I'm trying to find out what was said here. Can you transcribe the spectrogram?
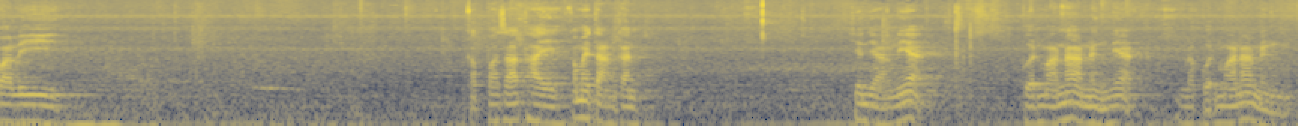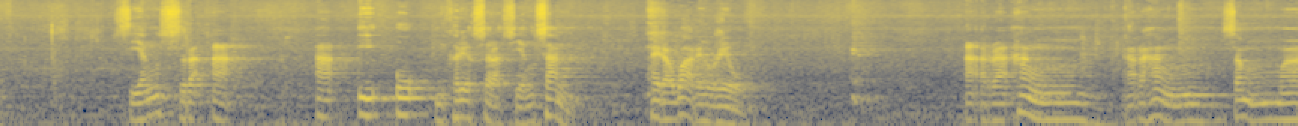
บาลี กับภาษาไทยก็ไม่ต่างกัน เช่นอย่างเนี้ยเปิดมาหน้าหนึ่งเนี่ยเราเปิดมาหน้าหนึ่งเสียงสระอะอะอิอุนี่เขาเรียกสระเสียงสั้น ให้เราว่าเร็วๆอะระหังอะระหังสัมมา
